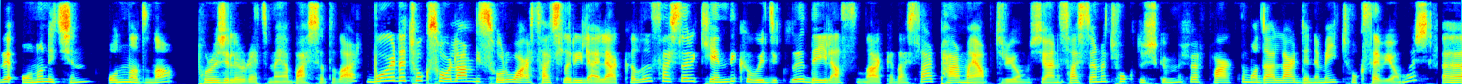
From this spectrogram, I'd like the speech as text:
ve onun için onun adına projeler üretmeye başladılar. Bu arada çok sorulan bir soru var saçlarıyla alakalı. Saçları kendi kıvırcıklığı değil aslında arkadaşlar. Perma yaptırıyormuş. Yani saçlarına çok düşkünmüş ve farklı modeller denemeyi çok seviyormuş. Ee,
